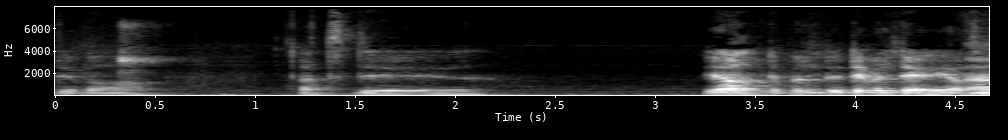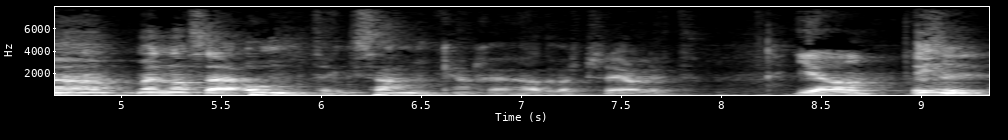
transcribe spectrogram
det var att det, ja det är väl det, är väl det jag tycker. Ja, men någon så här omtänksam kanske hade varit trevligt. Ja, precis.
